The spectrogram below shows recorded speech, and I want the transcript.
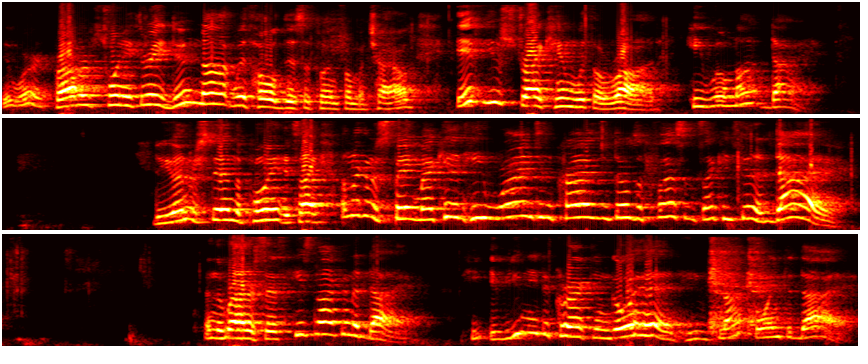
It worked. Proverbs 23 Do not withhold discipline from a child. If you strike him with a rod, he will not die. Do you understand the point? It's like, I'm not going to spank my kid. He whines and cries and throws a fuss. It's like he's going to die. And the writer says, He's not going to die. He, if you need to correct him, go ahead. He's not going to die.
